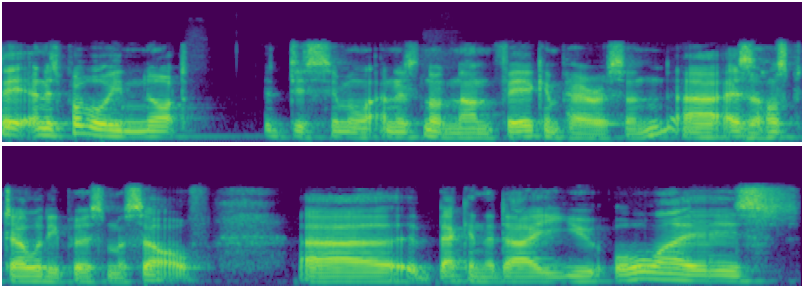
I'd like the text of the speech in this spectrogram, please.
Yeah, and it's probably not dissimilar, and it's not an unfair comparison. Uh, as a hospitality person myself, uh, back in the day, you always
